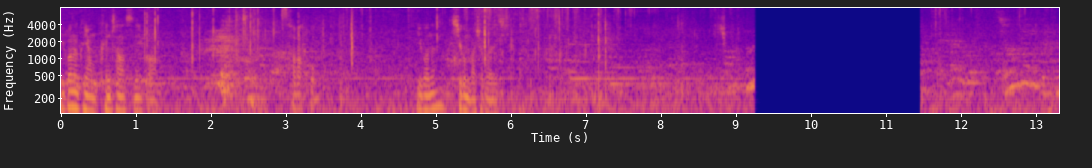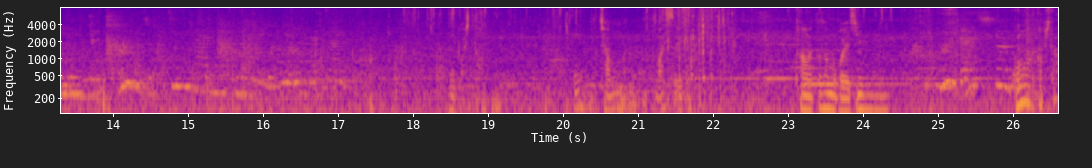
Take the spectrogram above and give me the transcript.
이거는 그냥 괜찮았으니까 사봤고 이거는 지금 마셔봐야지. 오 맛있다. 오 자몽맛 맛있어 이게 다음에 또 사 먹어야지. 공항으로 갑시다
